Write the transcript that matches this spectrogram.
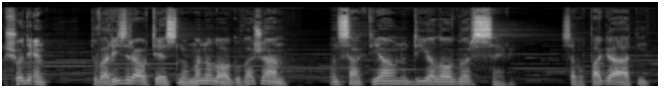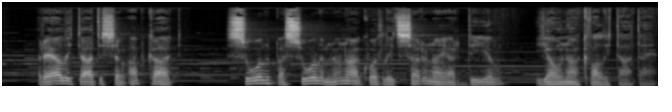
Šodien tu vari izrauties no monologu važām un sākt jaunu dialogu ar sevi, savu pagātni, realitāti sev apkārt, soli pa solim nonākot līdz sarunai ar Dievu jaunā kvalitātē.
